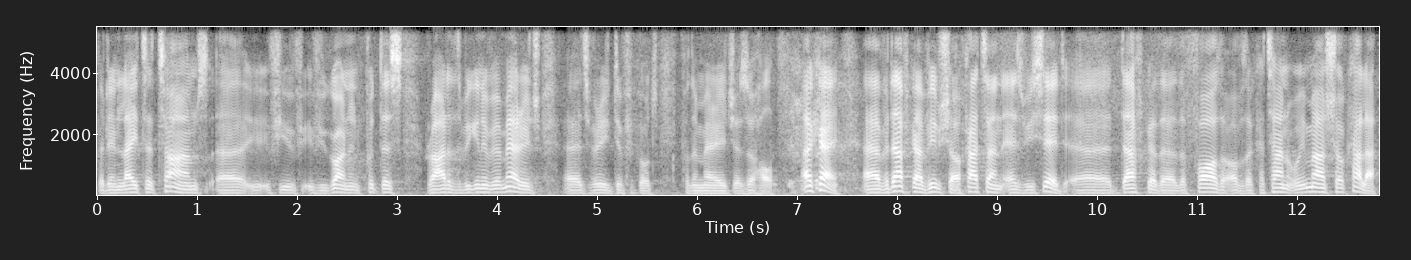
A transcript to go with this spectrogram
but in later times, uh, if you've if you've gone and put this right at the beginning of your marriage, uh, it's very difficult for the marriage as a whole. Okay, uh, v'dafka aviv shal katan, as we said, uh, dafka the, the father of the katan or ima shokala,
